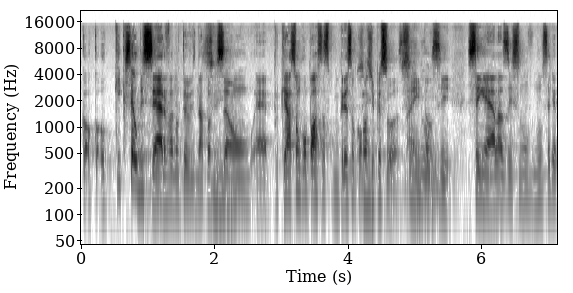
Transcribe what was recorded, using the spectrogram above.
O que, que você observa no teu, na tua Sim. visão? É, porque elas são compostas, empresas são compostas Sim. de pessoas, né? Então, se, sem elas, isso não, não, seria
